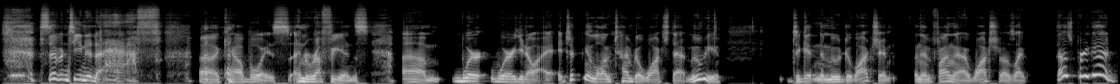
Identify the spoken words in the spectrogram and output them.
17 and a half uh, cowboys and ruffians um, where where you know I, it took me a long time to watch that movie to get in the mood to watch it and then finally i watched it i was like that was pretty good.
